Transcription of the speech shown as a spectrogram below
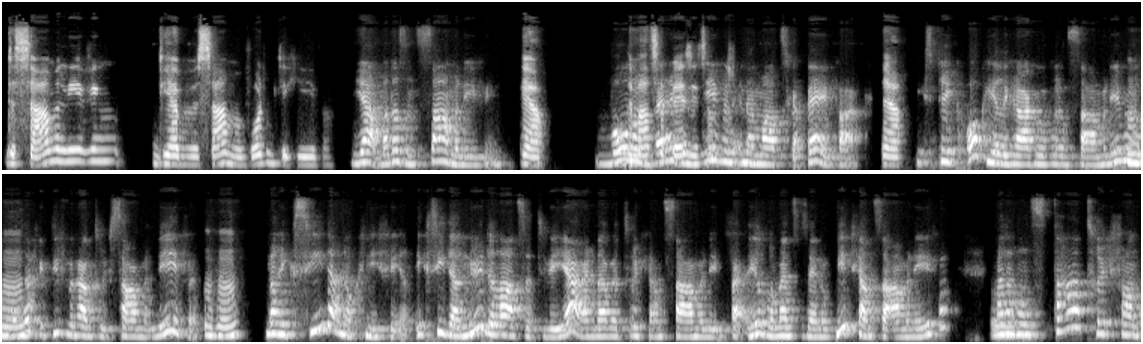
de samenleving, die hebben we samen vorm te geven. Ja, maar dat is een samenleving. Ja, wonen, werken, leven in een maatschappij vaak. Ja. Ik spreek ook heel graag over een samenleving, Mhm. want effectief, we gaan terug samen leven. Mhm. Maar ik zie dat nog niet veel. Ik zie dat nu de laatste twee jaar, dat we terug gaan samenleven. Heel veel mensen zijn ook niet gaan samenleven. Maar Mhm. dan ontstaat terug van,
